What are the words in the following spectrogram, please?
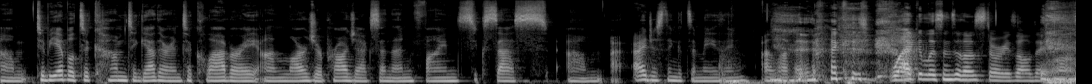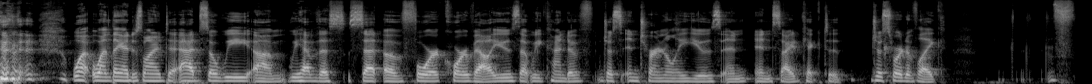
um, to be able to come together and to collaborate on larger projects and then find success, um, I, I just think it's amazing. I love it. I, could, I could listen to those stories all day long. one, one thing I just wanted to add. So we um, we have this set of four core values that we kind of just internally use in in Sidekick to just sort of like f-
